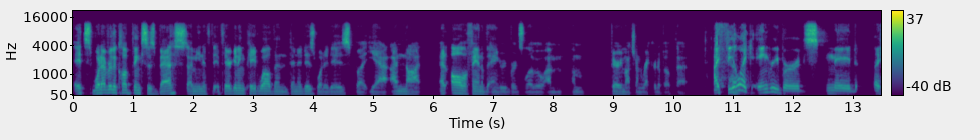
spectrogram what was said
it's whatever the club thinks is best. I mean, if if they're getting paid well, then then it is what it is. But yeah, I'm not at all a fan of the Angry Birds logo. I'm I'm very much on record about that. I feel um, like Angry Birds made a,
